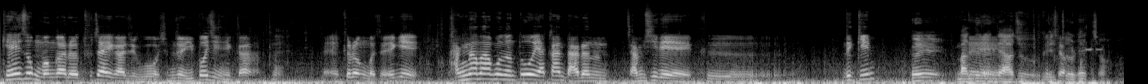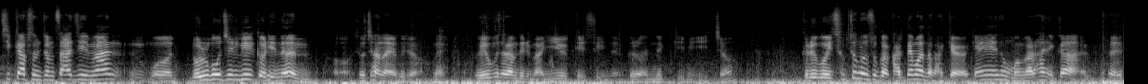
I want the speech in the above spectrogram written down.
계속 뭔가를 투자해가지고 점점 이뻐지니까 네. 예, 그런 거죠. 여기 강남하고는 또 약간 다른 잠실의 그 느낌? 을 만드는데 네. 아주 그쵸. 일조를 했죠. 집값은 좀 싸지만 뭐 놀고 즐길 거리는 어, 좋잖아요, 그죠? 네. 외부 사람들이 많이 이웃될 수 있는 그런 느낌이 있죠. 그리고 이 석촌호수가 갈 때마다 바뀌어요. 계속 뭔가를 하니까 에,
